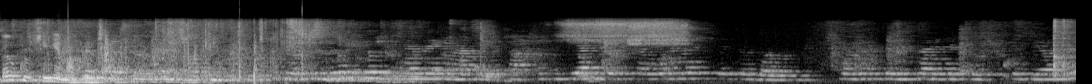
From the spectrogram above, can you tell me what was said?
był klucz i nie ma klucza. Znajdziemy na tej Jak dostajemy się do domu. Może ktoś znajdzie coś kupiony,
